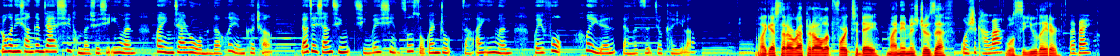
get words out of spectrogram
如果你想更加系统的学习英文，欢迎加入我们的会员课程。了解详情，请微信搜索关注“早安英文”，回复“会员”两个字就可以了。Well, I guess that'll wrap it all up for today. My name is Joseph. 我是卡拉， We'll see you later. 拜拜。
